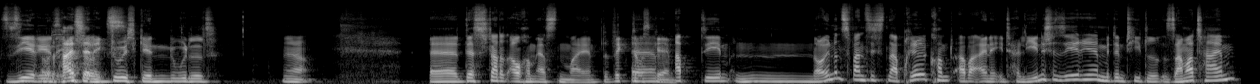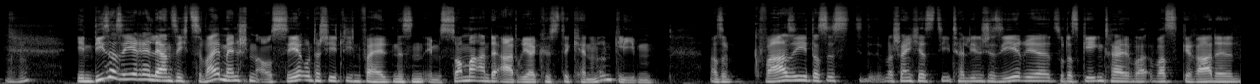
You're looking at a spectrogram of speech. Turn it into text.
Serien das heißt ja durchgenudelt. Ja. Äh, das startet auch am 1. Mai. The Victims ähm, Game. Ab dem 29. April kommt aber eine italienische Serie mit dem Titel Summertime. Mhm. In dieser Serie lernen sich zwei Menschen aus sehr unterschiedlichen Verhältnissen im Sommer an der Adriaküste kennen und lieben. Also quasi, das ist wahrscheinlich jetzt die italienische Serie, so das Gegenteil, was gerade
